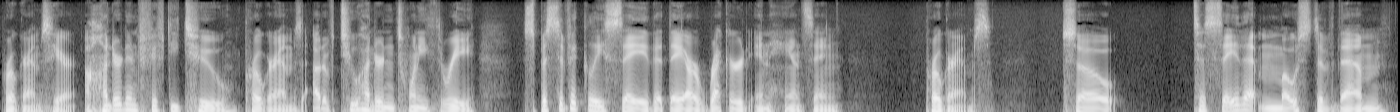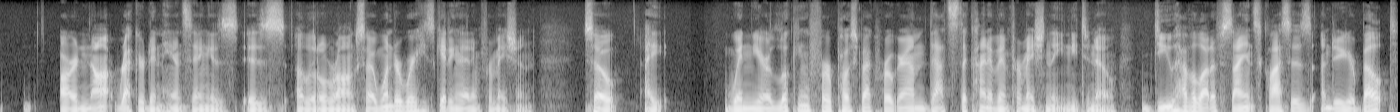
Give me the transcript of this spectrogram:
programs here 152 programs out of 223 specifically say that they are record enhancing programs. So to say that most of them are not record enhancing is is a little wrong. So I wonder where he's getting that information. So I when you're looking for a postbac program, that's the kind of information that you need to know. Do you have a lot of science classes under your belt?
